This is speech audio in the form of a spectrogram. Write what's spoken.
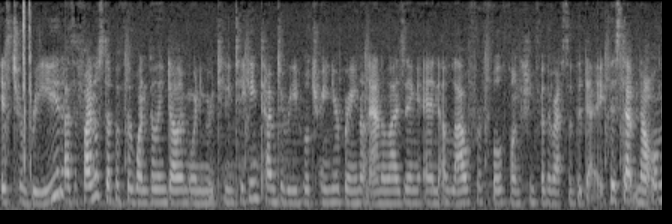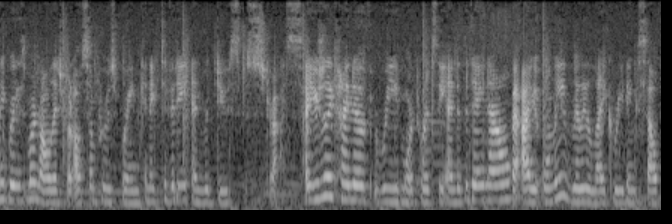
is to read. As a final step of the $1 billion morning routine, taking time to read will train your brain on analyzing and allow for full function for the rest of the day. This step not only brings more knowledge, but also improves brain connectivity and reduce stress. I usually kind of read more towards the end of the day now, but I only really like reading self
